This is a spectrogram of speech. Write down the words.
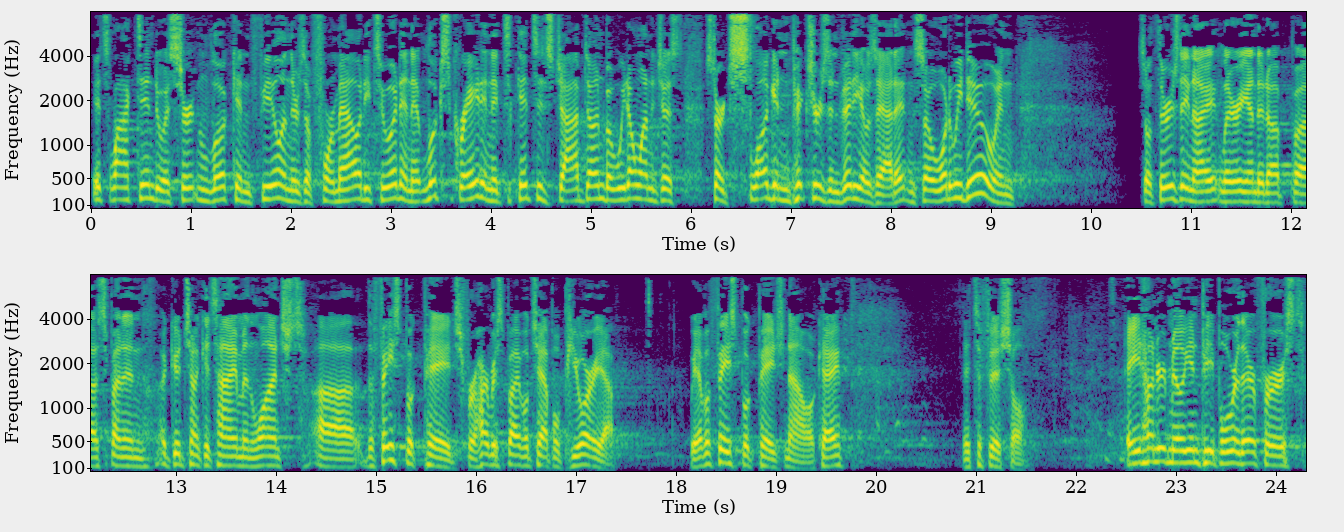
it's locked into a certain look and feel, and there's a formality to it, and it looks great and it gets its job done, but we don't want to just start slugging pictures and videos at it. And so, what do we do? And so Thursday night, Larry ended up uh, spending a good chunk of time and launched uh, the Facebook page for Harvest Bible Chapel Peoria. We have a Facebook page now, okay? It's official. 800 million people were there first.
